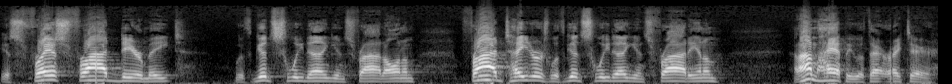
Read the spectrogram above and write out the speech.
is fresh fried deer meat with good sweet onions fried on them, fried taters with good sweet onions fried in them, and I'm happy with that right there.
